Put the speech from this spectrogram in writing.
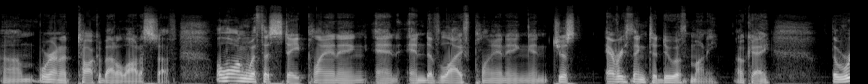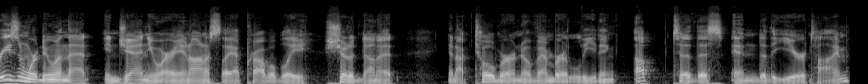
Um, we're going to talk about a lot of stuff, along with estate planning and end of life planning and just everything to do with money. Okay. The reason we're doing that in January, and honestly, I probably should have done it in October or November leading up to this end of the year time,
